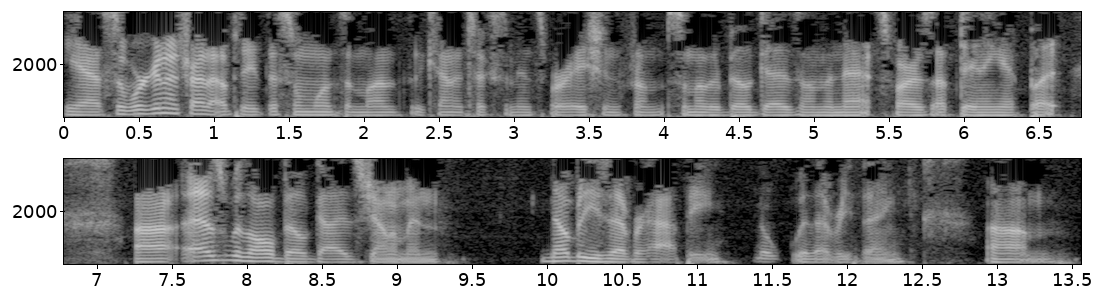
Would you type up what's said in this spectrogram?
Yeah, so we're gonna try to update this one once a month. We kind of took some inspiration from some other build guides on the net as far as updating it, but uh, as with all build guides, gentlemen, nobody's ever happy Nope. with everything. Um,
